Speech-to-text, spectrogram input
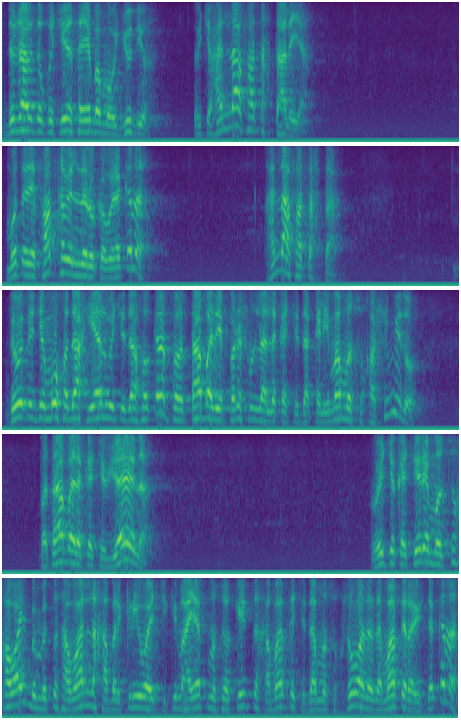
د ډاګ د کوچې سره به موجود یو نو چې هلا فتح تعالی یا مت د فتح ویل نرو کوله کنه هلا فتح تا دوی ته چې مخ دا خیال و چې دا خو کړه په تابه دې پرش الله لکه چې دا کلمه مسخه شوې دو په تابه لکه چې ویای نه وای چې کچېره منسوخه وای به مې ته سوال نه خبر کړی وای چې کوم آیت مسوخ کړي ته خبر کړي چې دا مسوخ شو دا ماته راويسته کنه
